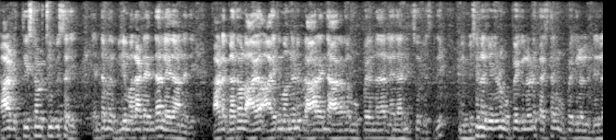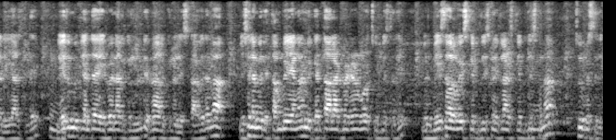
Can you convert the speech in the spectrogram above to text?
కార్డు తీసినప్పుడు చూపిస్తుంది ఎంతమంది బియ్యం అలాట్ అయిందా లేదా అనేది. కార్డు గతంలో ఆ- ఐదు మంది ఇప్పుడు ఆరు అయింది ముప్పై ఉన్నదా లేదా అని చూపిస్తుంది. మీ మిషన్లో చూసిన ముప్పై కిలోలు ఖచ్చితంగా ముప్పై కిలోలు డీలర్ ఇవ్వాల్సిందే లేదు మీకు ఎంత? ఇరవై నాలుగు కిలోలు ఇరవై నాలుగు కిలోలు ఇస్తారు ఆ విధంగా మిషన్లో మీరు తంబి వేయగానే మీకు ఎంత అలాట్మెంట్ అని కూడా చూపిస్తుంది. మీరు మీ సేవలు పోయి స్లిప్ తీసుకుని ఇట్లాంటి స్లిప్ తీసుకున్నా చూపిస్తుంది.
